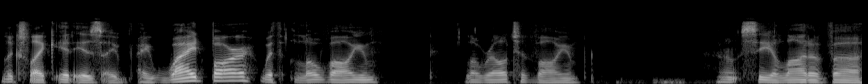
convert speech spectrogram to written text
Looks like it is a, a wide bar with low volume, low relative volume. I don't see a lot of uh,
